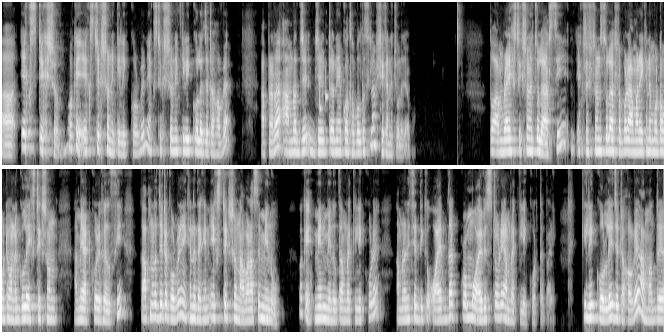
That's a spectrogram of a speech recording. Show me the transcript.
আ এক্সট্রাকশন। ওকে? এক্সট্রাকশন এ ক্লিক করবেন। এক্সট্রাকশন এ ক্লিক করলে যেটা হবে আপনারা আমরা যে যেটা নিয়ে কথা বলতেছিলাম সেখানে চলে যাব। তো আমরা এক্সট্রেকশনে চলে আসছি। এক্সট্রাকশন চলে আসার পরে আমার এখানে মোটামুটি অনেকগুলো এক্সট্রাকশন আমি অ্যাড করে ফেলছি। তো আপনারা যেটা করবেন, এখানে দেখেন এক্সট্রাকশন আবার আছে মেনু। ওকে? মেন মেনুতে আমরা ক্লিক করে আমরা নিচের দিকে ওয়েব দ্য ক্রোম ওয়েব স্টোরে আমরা ক্লিক করতে পারি। ক্লিক করলেই যেটা হবে, আমাদের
